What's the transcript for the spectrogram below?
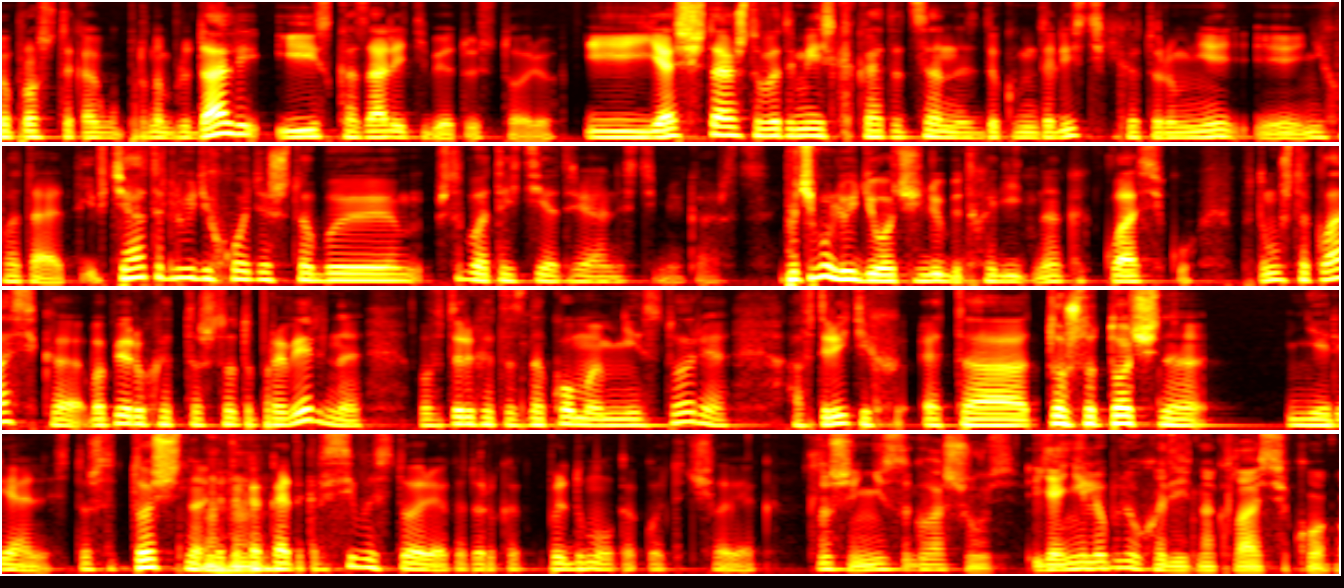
мы просто как бы пронаблюдали и сказали тебе эту историю. И я считаю, что в этом есть какая-то ценность документалистики, которой мне э, не хватает. И в театр люди ходят, чтобы, чтобы отойти от реальности, мне кажется. Почему люди очень любят ходить на классику? Потому что классика, во-первых, это что-то проверенное, во-вторых, это знакомая мне история, а в-третьих, это то, что точно не реальность. То, что точно это Мгм. какая-то красивая история, которую как придумал какой-то человек. Слушай, не соглашусь. Я не люблю ходить на классику.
